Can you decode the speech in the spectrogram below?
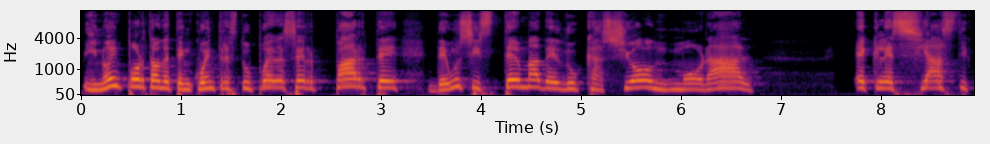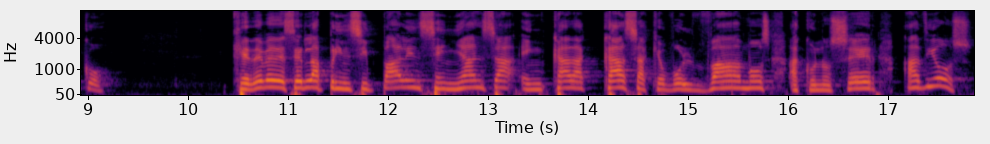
y no importa dónde te encuentres, tú puedes ser parte de un sistema de educación moral, eclesiástico, que debe de ser la principal enseñanza en cada casa que volvamos a conocer a Dios.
